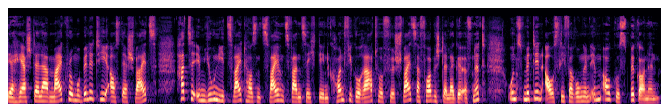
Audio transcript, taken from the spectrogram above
Der Hersteller Micromobility aus der Schweiz hatte im Juni 2022 den Konfigurator für Schweizer Vorbesteller geöffnet und mit den Auslieferungen im August begonnen.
